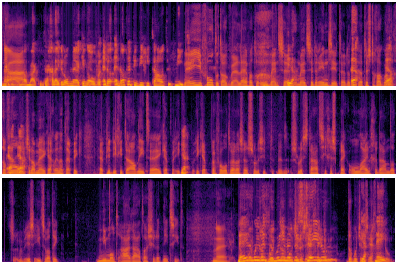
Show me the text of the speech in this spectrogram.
Nou, Ja. Dan maak ik daar gelijk een opmerking over. En dat, en dat heb je digitaal natuurlijk niet. Nee, je voelt het ook wel, hè? Wat, hoe, mensen, Ja. hoe mensen erin zitten. Dat, Ja. dat is toch ook wel Ja, een gevoel ja, ja. wat je dan meekrijgt. En dat heb, ik, heb je digitaal niet. Hè? Ik, heb, ik, Ja. heb, ik heb bijvoorbeeld wel eens een, sollicit- een sollicitatiegesprek online gedaan. Dat is iets wat ik niemand aanraad als je dat niet ziet. nee. nee, dan moet je dat met, moet je dat met moet je z'n dus echt niet doen. Dat moet je Ja, dus echt nee. niet doen.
